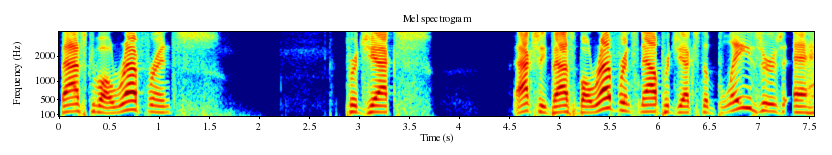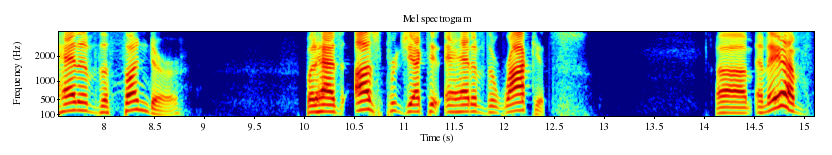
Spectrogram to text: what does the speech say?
basketball reference projects actually basketball reference now projects the Blazers ahead of the Thunder, but has us projected ahead of the Rockets. Um, and they have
